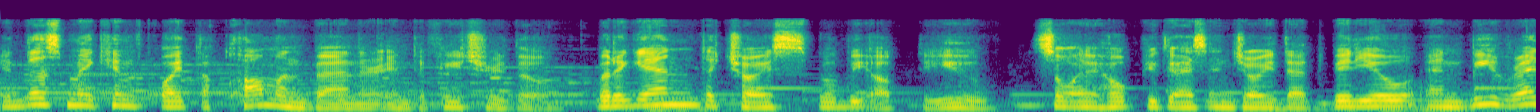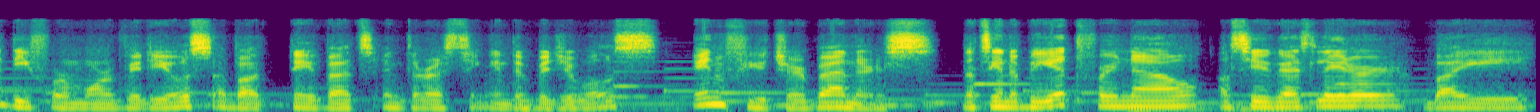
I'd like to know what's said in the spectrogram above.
It does make him quite a common banner in the future though. But again, the choice will be up to you. So I hope you guys enjoyed that video and be ready for more videos about Teyvat's interesting individuals in future banners. That's gonna be it for now. I'll see you guys later. Bye!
